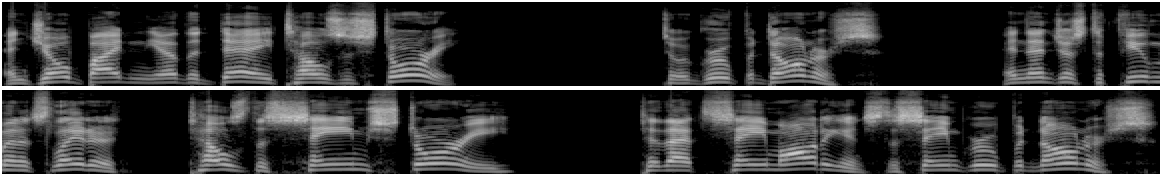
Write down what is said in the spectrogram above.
And Joe Biden the other day tells a story to a group of donors, and then just a few minutes later tells the same story to that same audience, the same group of donors.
